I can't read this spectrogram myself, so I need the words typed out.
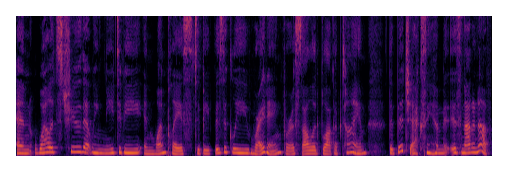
And while it's true that we need to be in one place to be physically writing for a solid block of time, the bitch axiom is not enough.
